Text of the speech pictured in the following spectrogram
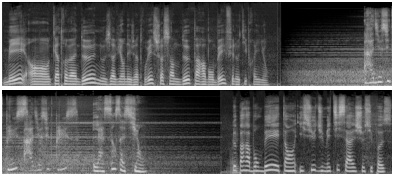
Mais en 82, nous avions déjà trouvé 62 parabombés phénotype Réunion. Radio Sud Plus. Radio Sud Plus. La sensation. Le parabombé étant issu du métissage, je suppose.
